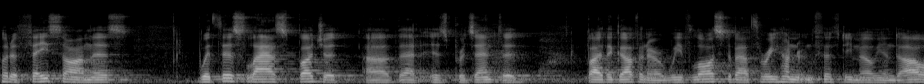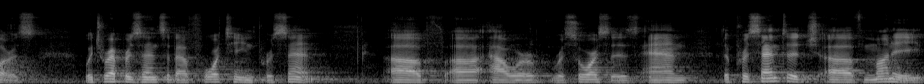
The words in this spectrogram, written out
put a face on this, with this last budget uh, that is presented, by the governor, we've lost about $350 million, which represents about 14% of uh, our resources. And the percentage of money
